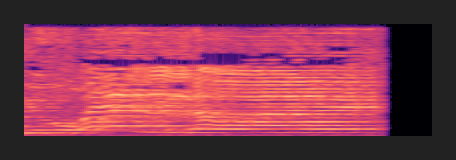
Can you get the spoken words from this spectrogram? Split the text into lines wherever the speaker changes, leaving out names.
you away.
